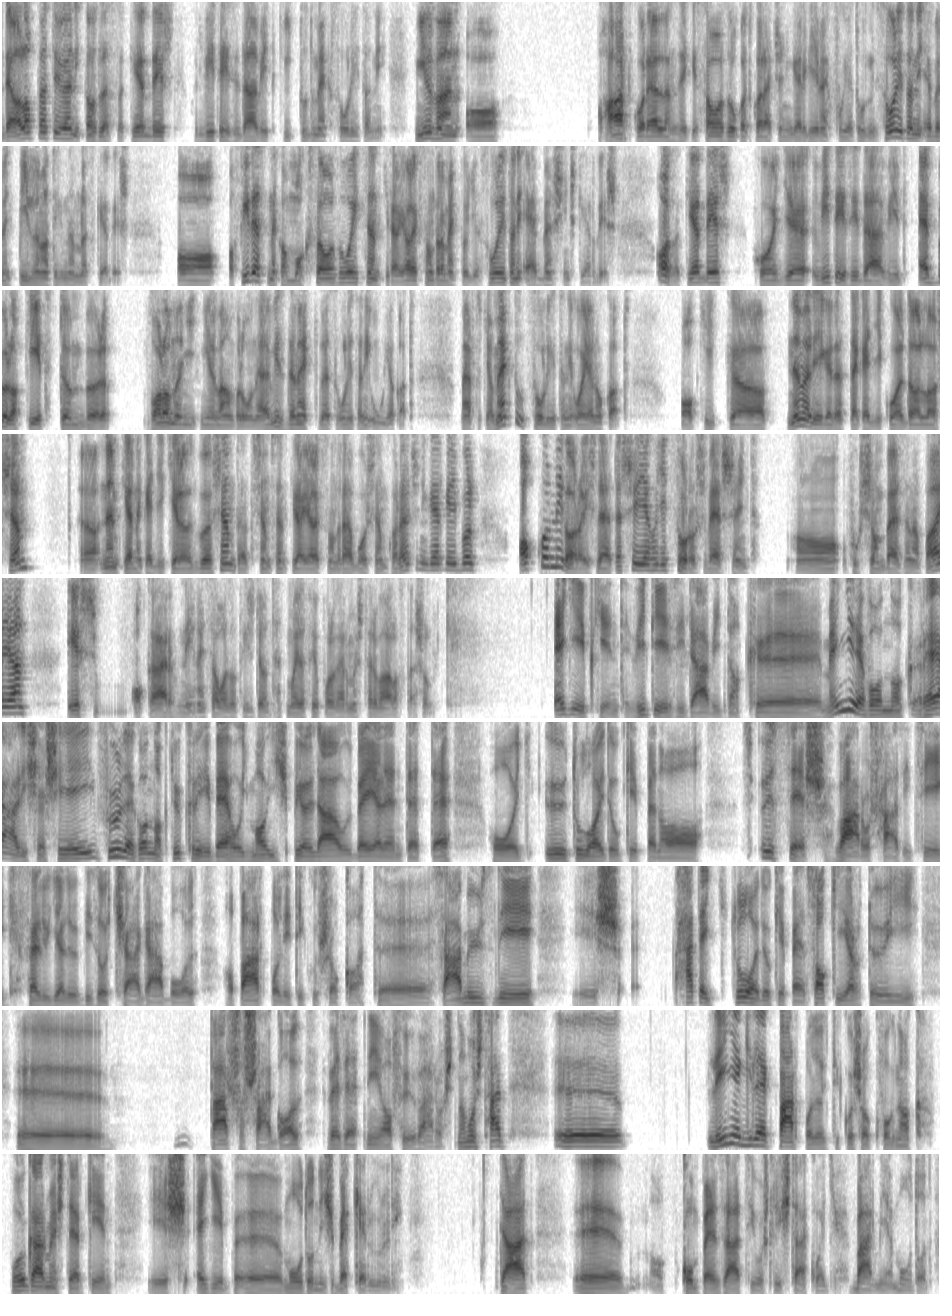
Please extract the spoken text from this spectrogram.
de alapvetően itt az lesz a kérdés, hogy Vitézi Dávid ki tud megszólítani. Nyilván a, a hardcore ellenzéki szavazókat Karácsony Gergely meg fogja tudni szólítani, ebben egy pillanatig nem lesz kérdés. A, a Fidesznek a magszavazóit Szent Király Alexandra meg tudja szólítani, ebben sincs kérdés. Az a kérdés, hogy Vitézi Dávid ebből a két tömbből valamennyit nyilvánvalóan elvisz, de meg tud szólítani újakat. Mert hogyha meg tud szólítani olyanokat, akik nem elégedettek egyik oldallal sem, nem kérnek egyik jelöltből sem, tehát sem Szent Király Alexandrából, sem Karácsony Gergelyből, akkor még arra is lehet esélye, hogy egy szoros versenyt fusson be ezen a pályán, és akár néhány szavazat is dönthet majd a főpolgármester választáson. Egyébként Vitézi Dávidnak mennyire vannak reális esélyei, főleg annak tükrébe, hogy ma is például bejelentette, hogy ő tulajdonképpen a az összes városházi cég felügyelő bizottságából a pártpolitikusokat száműzni, és hát egy tulajdonképpen szakértői társasággal vezetné a fővárost. Na most hát lényegileg pártpolitikusok fognak polgármesterként és egyéb módon is bekerülni. Tehát a kompenzációs listák, vagy bármilyen módon.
